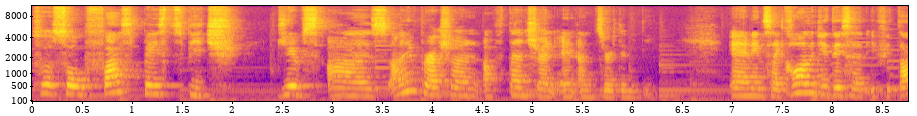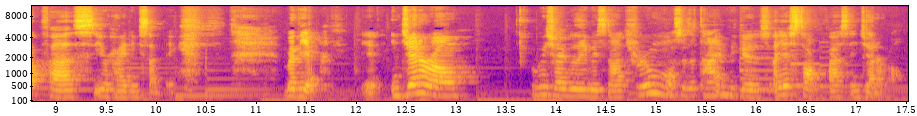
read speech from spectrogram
So so fast-paced speech gives us an impression of tension and uncertainty. And in psychology, they said if you talk fast, you're hiding something. but yeah, in general, which I believe is not true most of the time because I just talk fast in general.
